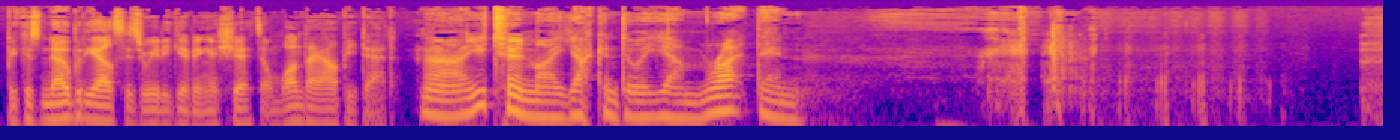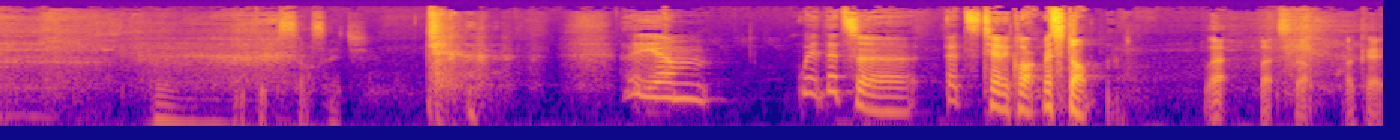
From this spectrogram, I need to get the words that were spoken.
Because nobody else is really giving a shit, and one day I'll be dead. Ah, you turn my yuck into a yum right then. Big sausage. Um, wait, that's uh, that's ten o'clock. Let's stop. Let, let's stop. Okay.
